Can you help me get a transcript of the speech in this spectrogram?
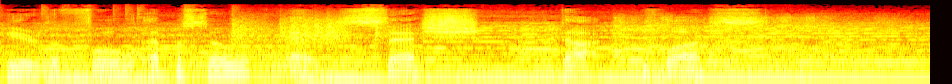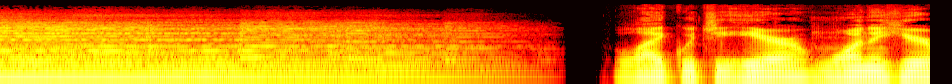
Hear the full episode at sesh.plus. Like what you hear? Want to hear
